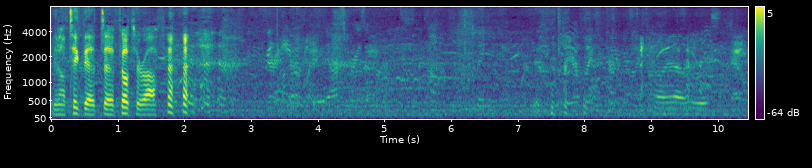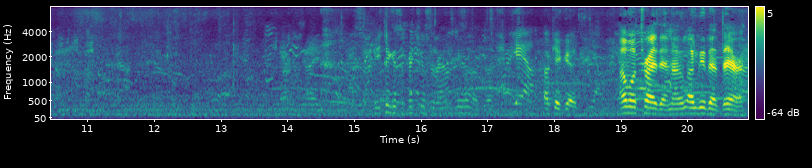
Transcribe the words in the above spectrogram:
Then I'll take that uh, filter off. Do you think it's the pictures around here? Yeah. Okay, good. Yeah. I won't try that. I'll, I'll leave that there.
